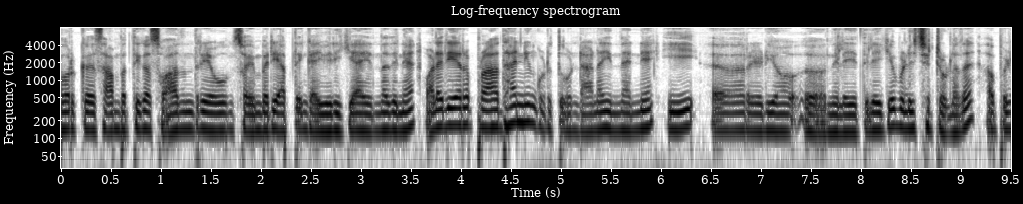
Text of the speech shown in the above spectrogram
അവർക്ക് സാമ്പത്തിക സ്വാതന്ത്ര്യവും സ്വയം പര്യാപ്തിയും കൈവരിക്കുക എന്നതിന് വളരെയേറെ പ്രാധാന്യം കൊടുത്തുകൊണ്ടാണ് ഇന്ന് തന്നെ ഈ റേഡിയോ നിലയത്തിലേക്ക് വിളിച്ചിട്ടുള്ളത്. അപ്പോൾ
